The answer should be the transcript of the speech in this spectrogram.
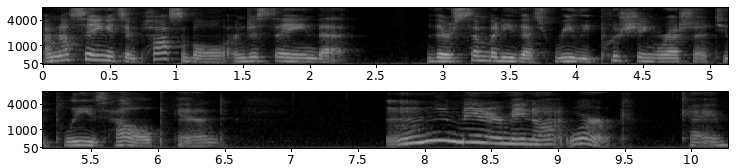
I'm not saying it's impossible. I'm just saying that there's somebody that's really pushing Russia to please help and mm, it may or may not work. Okay.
